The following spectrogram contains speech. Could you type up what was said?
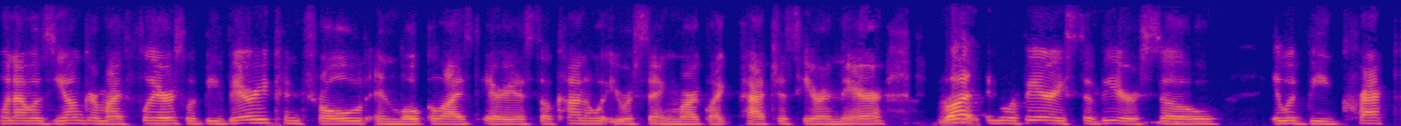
when I was younger, my flares would be very controlled in localized areas. So kind of what you were saying, Mark, like patches here and there, right. but they were very severe. Mm-hmm. So it would be cracked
